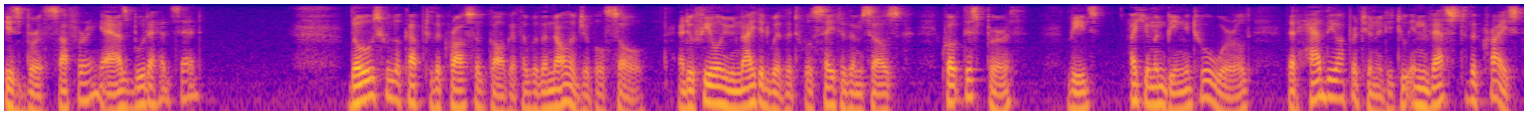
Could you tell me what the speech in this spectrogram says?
Is birth suffering, as Buddha had said? Those who look up to the cross of Golgotha with a knowledgeable soul and who feel united with it will say to themselves, quote, This birth leads a human being into a world that had the opportunity to invest the Christ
